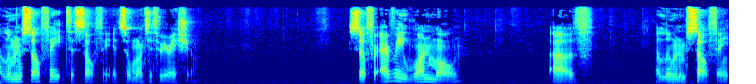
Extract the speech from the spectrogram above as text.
aluminum sulfate to sulfate, it's a 1 to 3 ratio. So for every 1 mole of aluminum sulfate,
